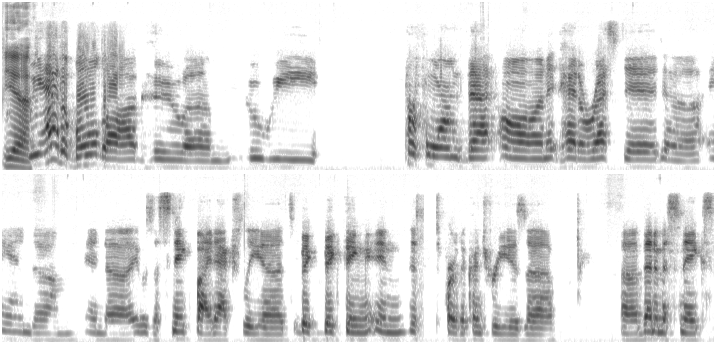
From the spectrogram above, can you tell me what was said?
Yeah, we had a bulldog who um, who we performed that on. It had arrested, uh, and um, and uh, it was a snake bite. Actually, uh, it's a big big thing in this part of the country is uh, uh, venomous snakes,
